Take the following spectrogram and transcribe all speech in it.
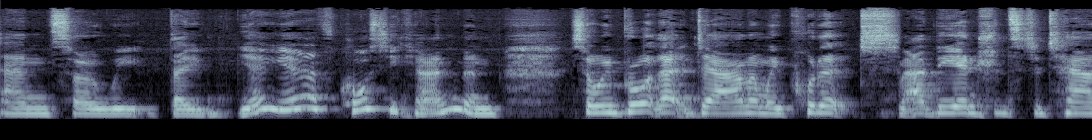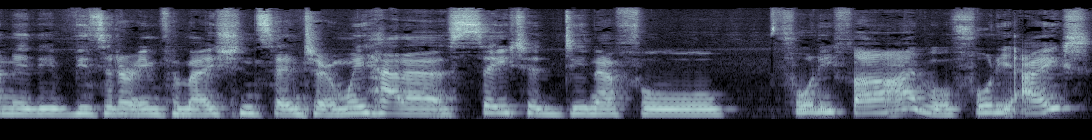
And so we, they, yeah, yeah, of course you can. And so we brought that down and we put it at the entrance to town near the Visitor Information Centre. And we had a seated dinner for 45 or 48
